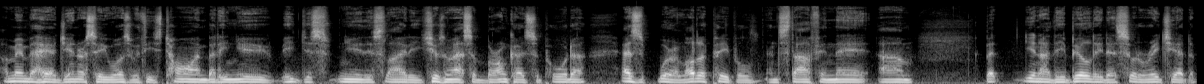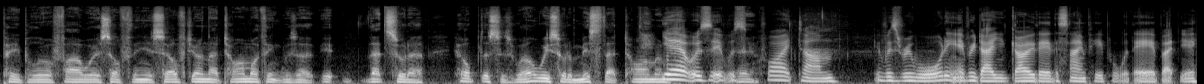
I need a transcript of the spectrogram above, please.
I remember how generous he was with his time. But he knew he just knew this lady. She was a massive Broncos supporter, as were a lot of people and staff in there. Um, but you know, the ability to sort of reach out to people who are far worse off than yourself during that time, I think was a it, that sort of helped us as well. We sort of missed that time. And Yeah, it was. It was Yeah. quite. Um, it was rewarding. Every day you'd go there, the same people were there, but yeah,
